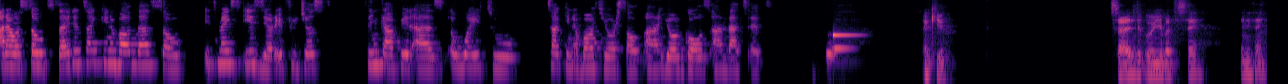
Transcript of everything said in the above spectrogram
And I was so excited talking about that. So it makes easier if you just think of it as a way to talking about yourself and your goals, and that's it. Thank you. Said, were you about to say anything?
